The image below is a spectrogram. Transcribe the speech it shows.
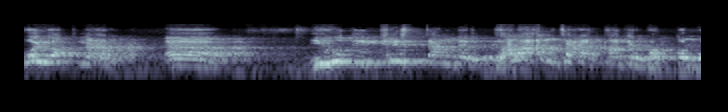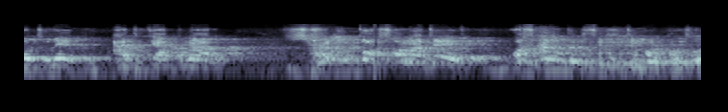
ওই আপনার ইহুদি খ্রিস্টানদের দালাল যারা তাদের বক্তব্য শুনে আজকে আপনার শান্ত সমাজে অশান্তির সৃষ্টি করতেছে।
